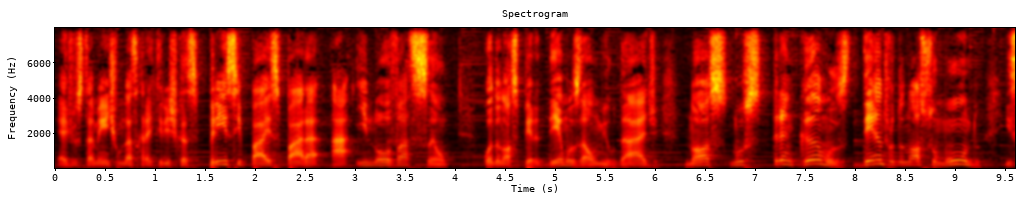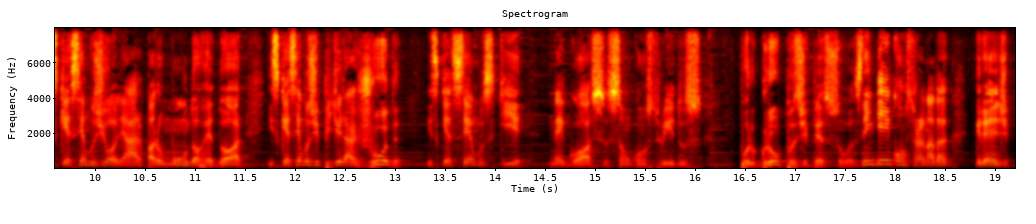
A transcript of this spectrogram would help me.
é justamente uma das características principais para a inovação. Quando nós perdemos a humildade, nós nos trancamos dentro do nosso mundo, esquecemos de olhar para o mundo ao redor, esquecemos de pedir ajuda, esquecemos que negócios são construídos por grupos de pessoas. Ninguém constrói nada grande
